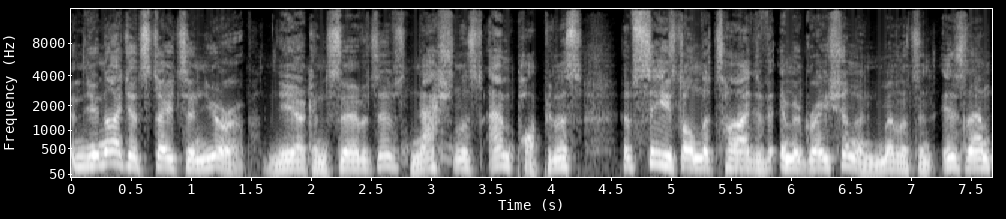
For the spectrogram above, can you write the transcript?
In the United States and Europe, neoconservatives, nationalists, and populists have seized on the tide of immigration and militant Islam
